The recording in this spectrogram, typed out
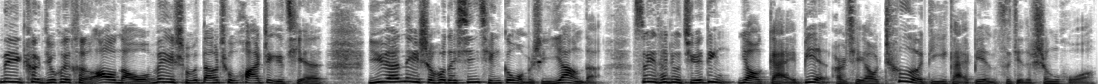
那一刻你就会很懊恼，我为什么当初花这个钱？于媛那时候的心情跟我们是一样的，所以他就决定要改变，而且要彻底改变自己的生活。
